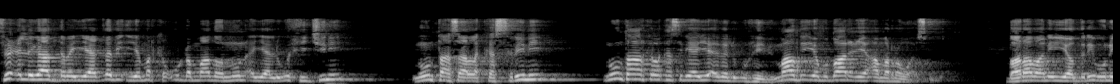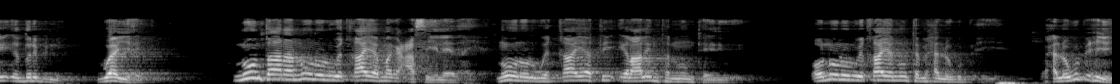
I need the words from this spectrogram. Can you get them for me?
ficligaa dabayaaqadii iyo marka u dhammaadoo nuun ayaa lagu xijini nuuntaasaa la kasrini nuuntaa marka la kasriyaa ya'da lagu reebi. Maadi iyo mudaaric iyo amarna waa isku mid. Darabanii yadribunii idribni waa yahay. Nuuntaana nuunulwiqaaya magacaasay leedahay. Nuunulwiqaayati ilaalinta nuunteedii wey oo nuunulwiqaaya nuunta maxaa loogu bixiyey? Waxaa loogu bixiyey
